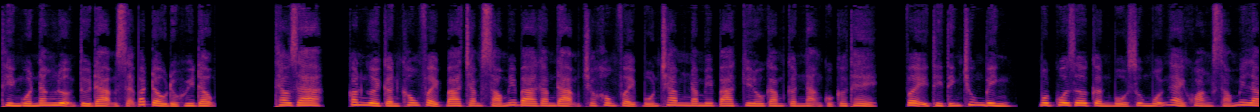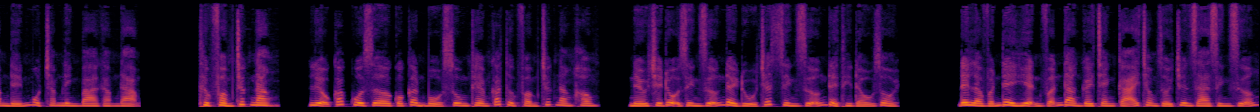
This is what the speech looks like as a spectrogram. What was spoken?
thì nguồn năng lượng từ đạm sẽ bắt đầu được huy động. Theo ra, con người cần 0,363 gam đạm cho 0,453 kg cân nặng của cơ thể. Vậy thì tính trung bình, một cua dơ cần bổ sung mỗi ngày khoảng 65 đến 103 gam đạm. Thực phẩm chức năng Liệu các cua dơ có cần bổ sung thêm các thực phẩm chức năng không? Nếu chế độ dinh dưỡng đầy đủ chất dinh dưỡng để thi đấu rồi. Đây là vấn đề hiện vẫn đang gây tranh cãi trong giới chuyên gia dinh dưỡng.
